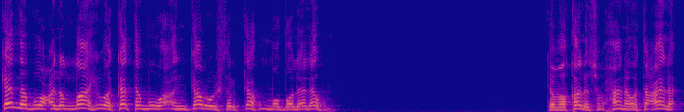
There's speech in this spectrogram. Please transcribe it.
كذبوا على الله وكتموا وأنكروا شركهم وضلالهم. كما قال سبحانه وتعالى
